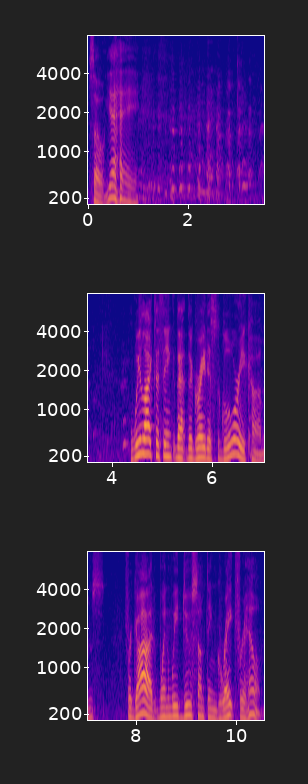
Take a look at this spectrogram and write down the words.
So, yay. we like to think that the greatest glory comes for God when we do something great for Him.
